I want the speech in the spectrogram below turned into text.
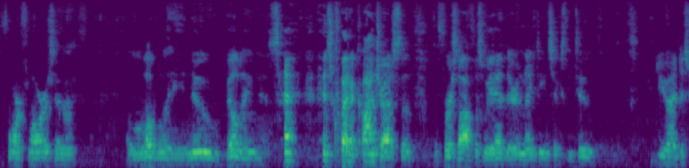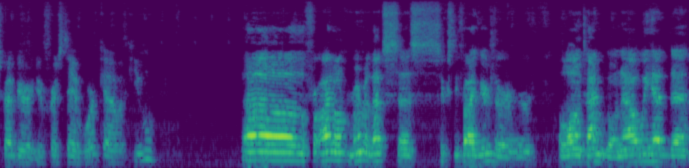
four floors in a, a lovely new building, it's, it's quite a contrast to the first office we had there in 1962. Could you uh, describe your, your first day of work uh, with Keevil? Uh, for, I don't remember. That's uh, 65 years or, or a long time ago now. We had uh,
